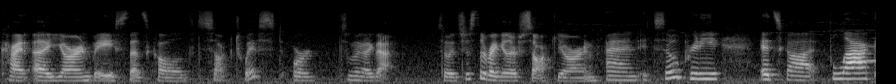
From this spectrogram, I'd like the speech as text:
kind a yarn base that's called Sock Twist or something like that. So it's just the regular sock yarn and it's so pretty. It's got black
